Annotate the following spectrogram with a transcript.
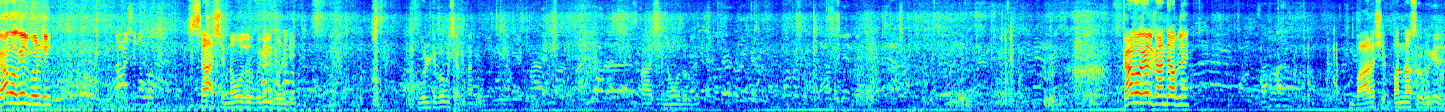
का बघेल गोल्टी सहाशे नव्वद रुपये गेली गोल्टी गोल्टी बघू शकता. सहाशे नव्वद रुपये. का बघेल कांदे आपले? बाराशे पन्नास रुपये गेले.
